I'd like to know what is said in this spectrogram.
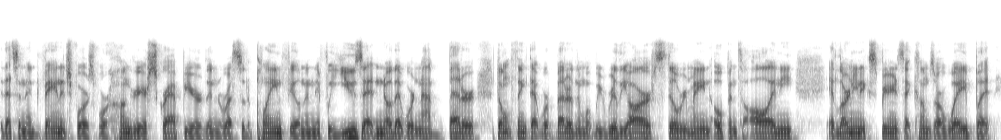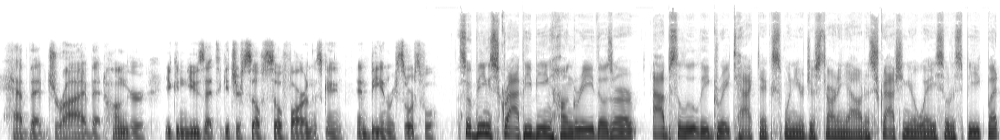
That's an advantage for us. We're hungrier, scrappier than the rest of the playing field. And if we use that and know that we're not better, don't think that we're better than what we really are, still remain open to all any learning experience that comes our way, but have that drive, that hunger, you can use that to get yourself so far in this game and being resourceful. So being scrappy, being hungry, those are absolutely great tactics when you're just starting out and scratching your way, so to speak. But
